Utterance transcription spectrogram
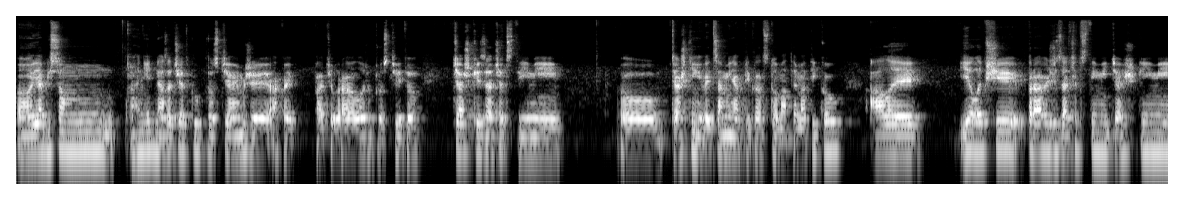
ja by som hneď na začiatku proste, ja viem, že ako aj Paťo vravel, že proste je to ťažké začať s tými o, ťažkými vecami, napríklad s tou matematikou, ale je lepšie práve, že začať s tými ťažkými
